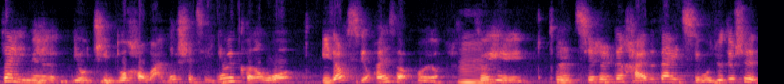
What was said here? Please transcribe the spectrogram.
在里面有挺多好玩的事情，因为可能我比较喜欢小朋友，所以就是其实跟孩子在一起，我觉得是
